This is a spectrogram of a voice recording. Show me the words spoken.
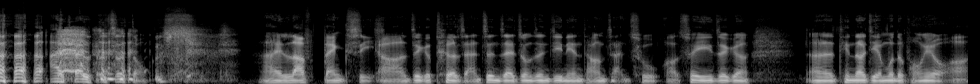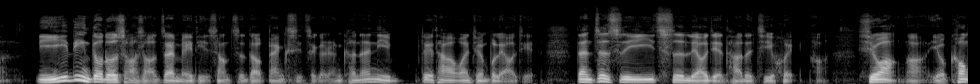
爱在垃圾桶。I love Banksy 啊！这个特展正在中正纪念堂展出啊，所以这个呃，听到节目的朋友啊。你一定多多少少在媒体上知道 Banksy 这个人，可能你对他完全不了解，但这是一次了解他的机会啊！希望啊有空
